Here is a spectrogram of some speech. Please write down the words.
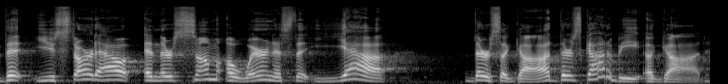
That you start out and there's some awareness that, yeah, there's a God, there's got to be a God.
